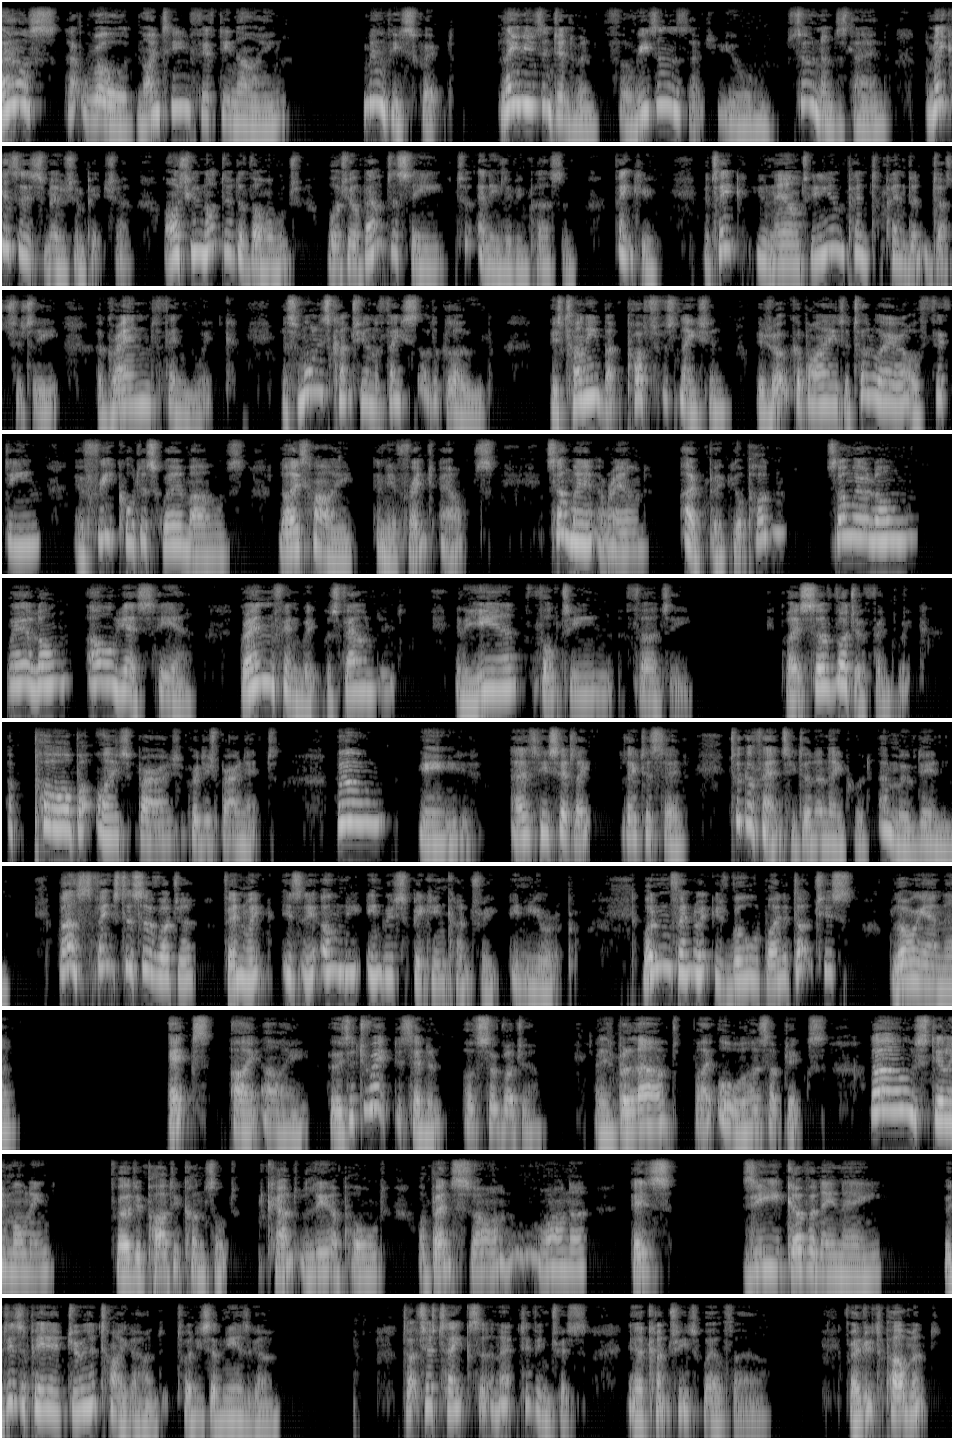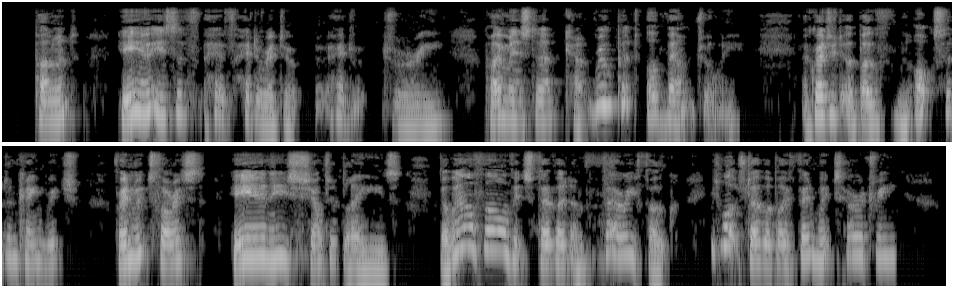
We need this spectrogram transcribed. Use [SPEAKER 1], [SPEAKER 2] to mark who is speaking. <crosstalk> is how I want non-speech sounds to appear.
[SPEAKER 1] Mouse, That Roared, 1959, movie script. Ladies and gentlemen, for reasons that you will soon understand, the makers of this motion picture ask you not to divulge what you're about to see to any living person. Thank you. I take you now to the independent duchy of Grand Fenwick, the smallest country on the face of the globe. This tiny but prosperous nation, which occupies a total area of 15 and three-quarter square miles, lies high in the French Alps. Somewhere around, I beg your pardon, somewhere along, where along, oh yes, here, Grand Fenwick was founded in the year 1430 by Sir Roger Fenwick, a poor but honest British baronet, who, he, as he said late, later said, took a fancy to the neighbourhood and moved in. Thus, thanks to Sir Roger, Fenwick is the only English-speaking country in Europe. Modern Fenwick is ruled by the Duchess Gloriana XII, who is a direct descendant of Sir Roger and is beloved by all her subjects, though still in mourning for her departed consort, Count Leopold of Banswana, his Z. Zigovernine, who disappeared during a tiger hunt 27 years ago. Duchess takes an active interest in her country's welfare. Fenwick's Parliament, Parliament. Here is the hereditary Prime Minister, Count Rupert of Mountjoy, a graduate of both Oxford and Cambridge. Fenwick's Forest. Here in these sheltered glades, the welfare of its feathered and fairy folk is watched over by Fenwick's hereditary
